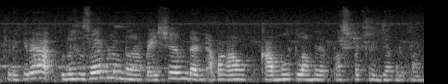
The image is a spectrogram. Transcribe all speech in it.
kira-kira udah sesuai belum dengan passion dan apa kamu, kamu telah melihat prospek kerja ke depan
